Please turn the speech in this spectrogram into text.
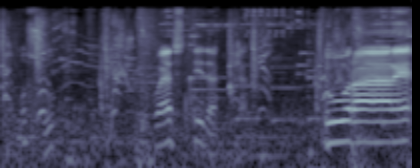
Andiamo su. Questi da catturare.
